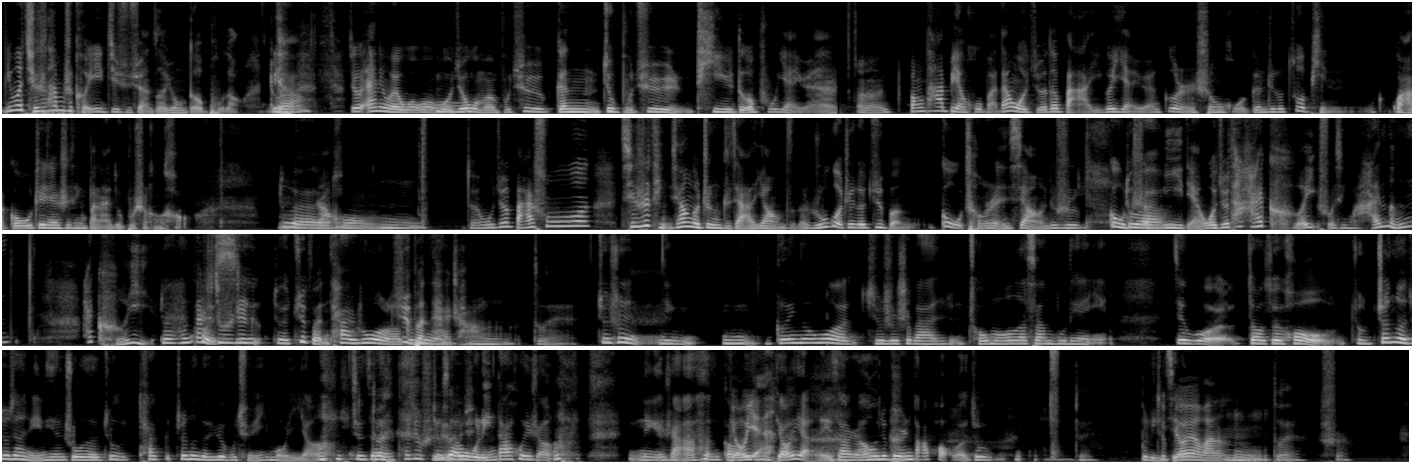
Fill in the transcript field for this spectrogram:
因为其实他们是可以继续选择用德普的，对啊，就 anyway，我我我觉得我们不去跟就不去替德普演员，嗯，帮他辩护吧。但我觉得把一个演员个人生活跟这个作品挂钩这件事情本来就不是很好。对，然后嗯，对我觉得拔叔其实挺像个政治家的样子的。如果这个剧本够成人像，就是够缜密一点，我觉得他还可以说心话，还能。还可以，对，很可惜，就是这个对剧本太弱了，剧本太差了，对，就是你，嗯，格林德沃就是是吧，筹谋了三部电影，结果到最后就真的就像你那天说的，就他真的跟岳不群一模一样，就在他就是就在武林大会上 那个啥表演表演了一下，然后就被人打跑了，就 对，不理解，表演完了，嗯，对，是，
